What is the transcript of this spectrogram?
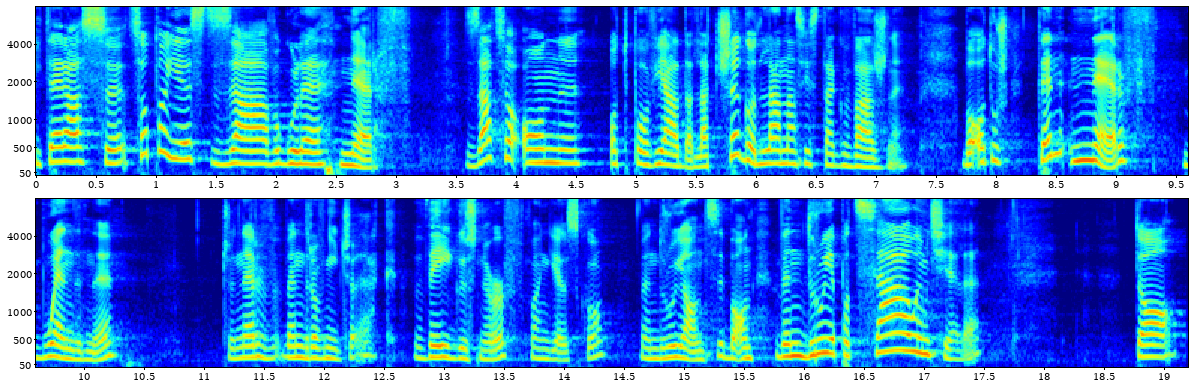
I teraz, co to jest za w ogóle nerw? Za co on odpowiada? Dlaczego dla nas jest tak ważny? Bo otóż ten nerw błędny, czy nerw wędrowniczy, jak vagus nerve po angielsku, wędrujący, bo on wędruje po całym ciele, to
